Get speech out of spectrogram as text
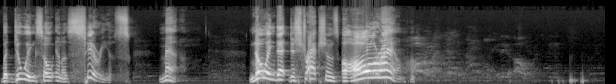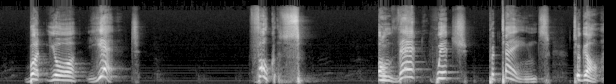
but doing so in a serious manner, knowing that distractions are all around. But you're yet focus on that which pertains to God.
